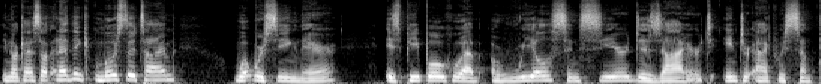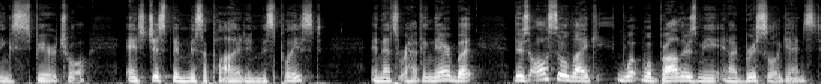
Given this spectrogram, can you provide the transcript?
you know, kind of stuff. And I think most of the time, what we're seeing there is people who have a real, sincere desire to interact with something spiritual. And it's just been misapplied and misplaced. And that's what we're having there. But there's also like what, what bothers me and I bristle against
